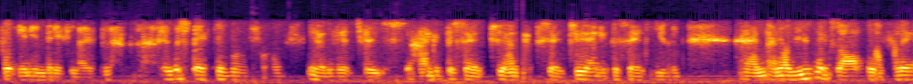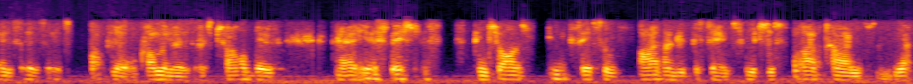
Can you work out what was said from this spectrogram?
for any medical aid plan, uh, irrespective of, of, you know, whether it is 100%, 200%, 300% even. And, and I'll use an example of something as, as, as popular or common as, as childbirth. Uh, know, specialists can charge in excess of 500%, which is five times what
